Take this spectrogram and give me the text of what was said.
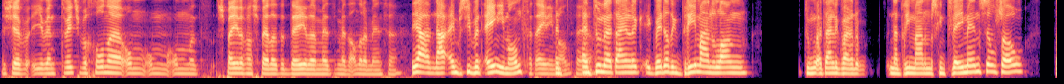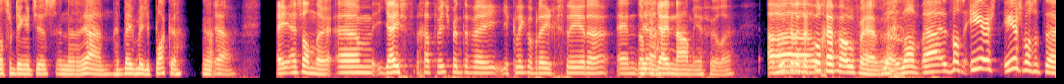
Dus je, hebt- je bent Twitch begonnen om, om, om het spelen van spellen te delen met, met andere mensen. ja, nou in principe met één iemand. Met één En, iemand. ja. en toen uiteindelijk, ik weet dat ik drie maanden lang. Toen uiteindelijk waren er na drie maanden misschien twee mensen of zo. Dat soort dingetjes. En eh, ja, het bleef een beetje plakken. Ja. Hey, en Sander, ehm, jij gaat twitch.tv, je klikt op registreren en dan Ja. moet jij een naam invullen. We moeten het er Eh, toch even over hebben. Dat- het was eerst, eerst was het eh,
